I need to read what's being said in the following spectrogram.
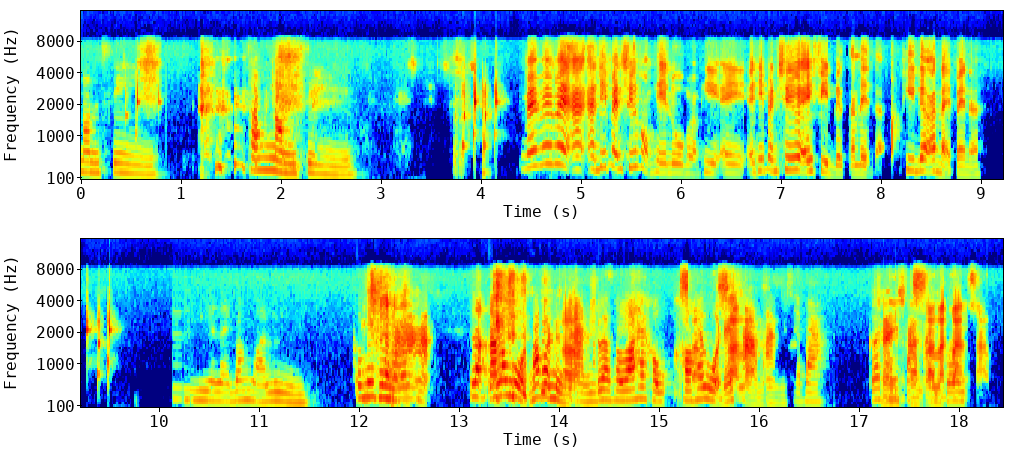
นอนซีช่องนอนซี ไม่ไม่ไม่อันอันที่เป็นชื่อของเพลูมอะพี่ไอไอที่เป็นชื่อไอฟีดเบตเตเลตอะพี่เลือกอันไหนไปนะ มีอะไรบ้างวะลืม ก็ไม่ชนะอะแล้วแล้วเราโหวตมากกว่าหนึ่งอันด้วยเพราะว่าให้เขาเขาให้โหวตได้สามอันใช่ปะ ก็ทั้งสามสาอันรก็กลางสามโค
